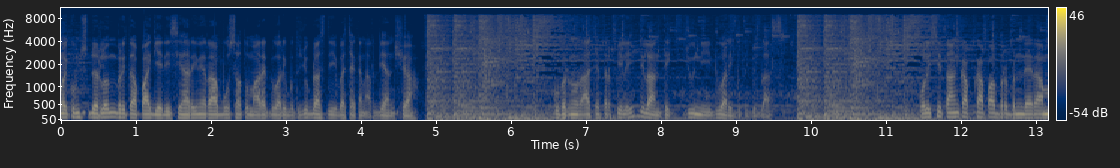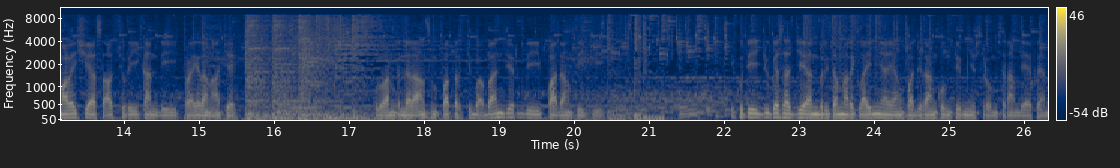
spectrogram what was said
Assalamualaikum Sudarlun, berita pagi edisi hari ini Rabu 1 Maret 2017 dibacakan Ardian Syah. Gubernur Aceh terpilih dilantik Juni 2017. Polisi tangkap kapal berbendera Malaysia saat curi ikan di perairan Aceh. Puluhan kendaraan sempat terjebak banjir di Padang Tigi. Ikuti juga sajian berita menarik lainnya yang telah dirangkum tim Newsroom Seram di FM.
